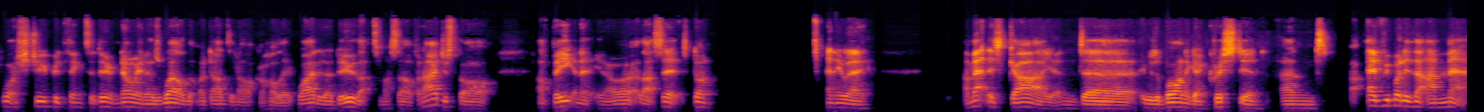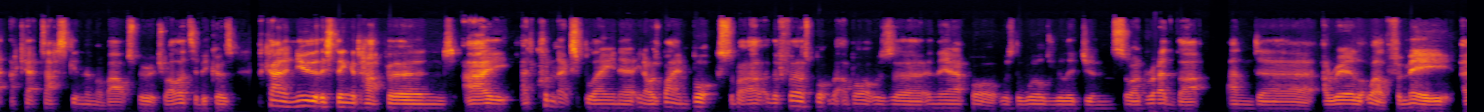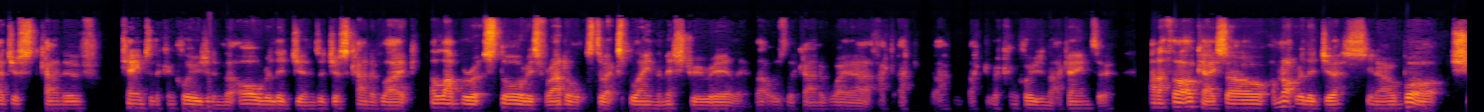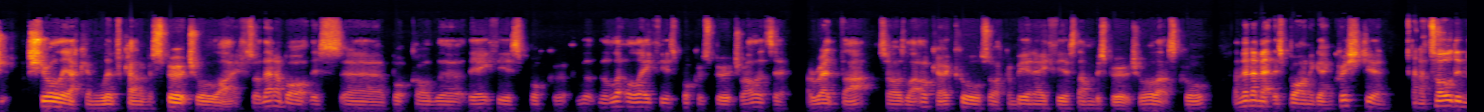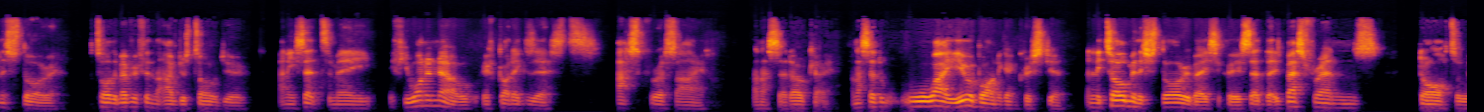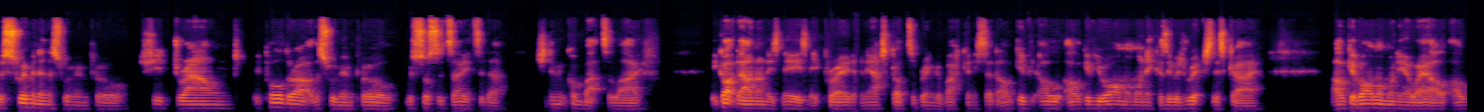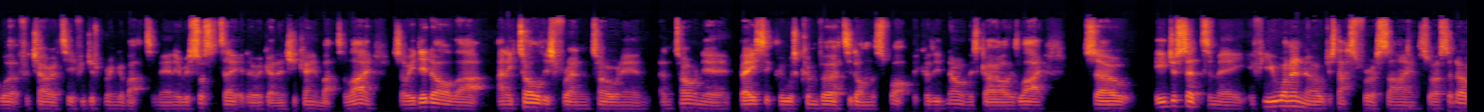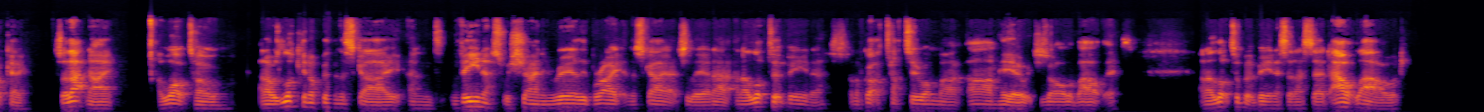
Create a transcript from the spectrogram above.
what a stupid thing to do, knowing as well that my dad's an alcoholic. Why did I do that to myself? And I just thought, I've beaten it, you know, that's it, it's done. Anyway, I met this guy and uh, he was a born again Christian. And everybody that I met, I kept asking them about spirituality because I kind of knew that this thing had happened. I, I couldn't explain it. You know, I was buying books. About the first book that I bought was uh, in the airport was The World's Religions. So I'd read that and uh, I really well for me, I just kind of came to the conclusion that all religions are just kind of like elaborate stories for adults to explain the mystery. Really, that was the kind of way I, I, I, I the conclusion that I came to. And I thought, okay, so I'm not religious, you know, but sh- surely I can live kind of a spiritual life. So then I bought this uh, book called the the Atheist Book, the, the Little Atheist Book of Spirituality. I read that, so I was like, okay, cool. So I can be an atheist and be spiritual. That's cool. And then I met this born again Christian and I told him this story. I told him everything that I've just told you. And he said to me, If you want to know if God exists, ask for a sign. And I said, Okay. And I said, well, Why? You were born again Christian. And he told me this story basically. He said that his best friend's daughter was swimming in the swimming pool. She drowned. He pulled her out of the swimming pool, resuscitated her. She didn't come back to life. He got down on his knees and he prayed and he asked God to bring her back. And he said, "I'll give, I'll, I'll give you all my money because he was rich. This guy, I'll give all my money away. I'll, I'll work for charity if you just bring her back to me. And he resuscitated her again and she came back to life. So he did all that and he told his friend Tony, and, and Tony basically was converted on the spot because he'd known this guy all his life. So he just said to me, If you want to know, just ask for a sign. So I said, Okay. So that night, I walked home and I was looking up in the sky, and Venus was shining really bright in the sky actually. And I, and I looked at Venus, and I've got a tattoo on my arm here, which is all about this. And I looked up at Venus and I said out loud,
